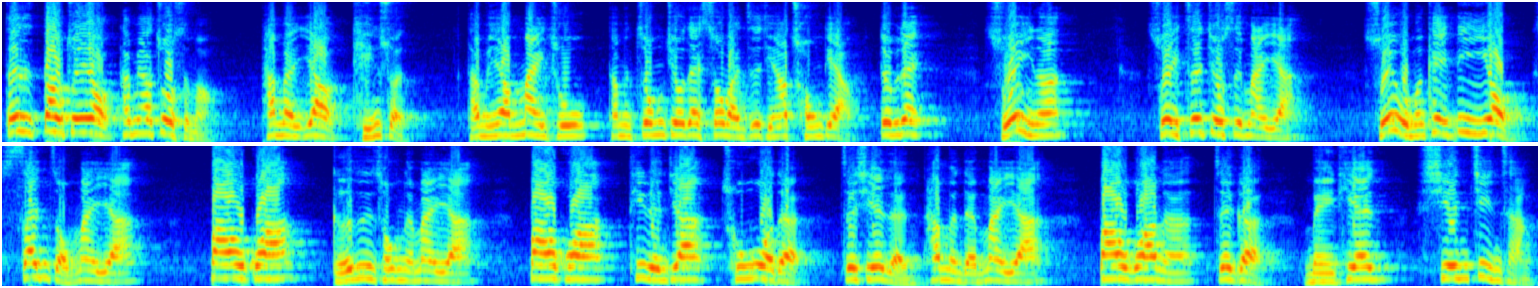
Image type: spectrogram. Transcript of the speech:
但是到最后他们要做什么？他们要停损，他们要卖出，他们终究在收盘之前要冲掉，对不对？所以呢，所以这就是卖压。所以我们可以利用三种卖压，包括隔日冲的卖压，包括替人家出货的这些人他们的卖压，包括呢这个每天。先进场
